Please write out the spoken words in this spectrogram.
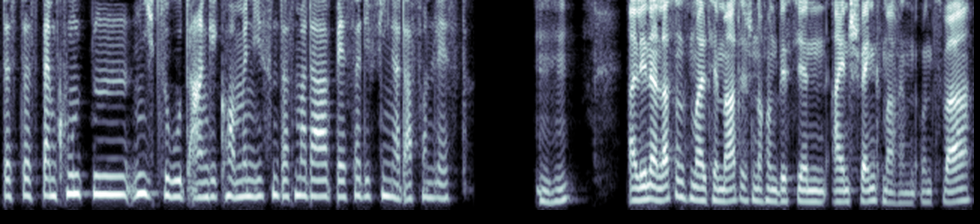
dass das beim Kunden nicht so gut angekommen ist und dass man da besser die Finger davon lässt. Mhm. Alena, lass uns mal thematisch noch ein bisschen einen Schwenk machen. Und zwar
